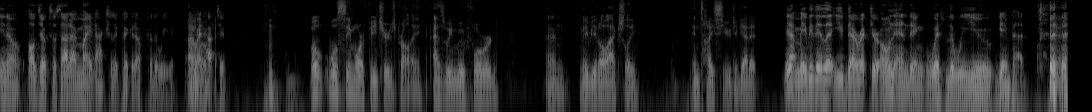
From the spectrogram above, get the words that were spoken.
you know, all jokes aside, I might actually pick it up for the Wii U. I Oh, might have to. Well, we'll see more features probably as we move forward, and maybe it'll actually entice you to get it. Yeah, maybe they let you direct your own ending with the Wii U gamepad. Yeah.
